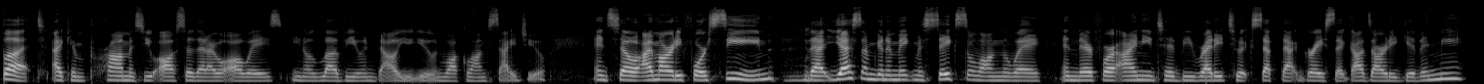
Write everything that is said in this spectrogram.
But I can promise you also that I will always, you know, love you and value you and walk alongside you. And so I'm already foreseeing that, yes, I'm going to make mistakes along the way. And therefore, I need to be ready to accept that grace that God's already given me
